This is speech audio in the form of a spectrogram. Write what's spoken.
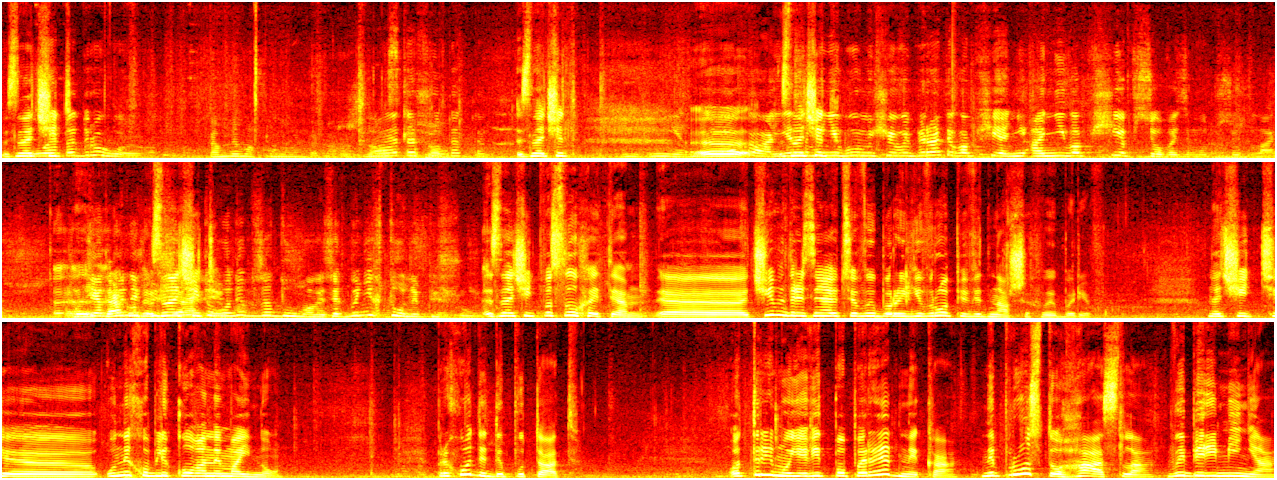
Значить, Ну, це другое. Там нема кого вибирати. Ну, это что-то так. значить, Нет, ну, Э, плохо. Если значит- мы не будем еще выбирать, то вообще они, они вообще все возьмут, всю власть. От так якби не от пішли, значить- то вони б задумались, якби ніхто не пішов. Значить, послухайте, е, чим відрізняються вибори в Європі від наших виборів? Значить, е, у них обліковане майно. Приходить депутат, отримує від попередника не просто гасла «Вибери мене,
